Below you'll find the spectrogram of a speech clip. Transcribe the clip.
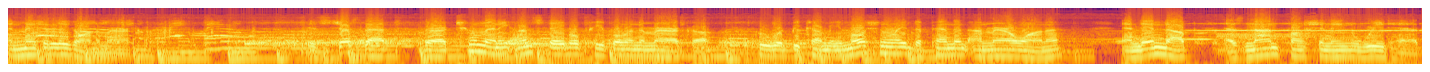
and make it legal in America? It's just that there are too many unstable people in America who would become emotionally dependent on marijuana and end up as non-functioning weed heads.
